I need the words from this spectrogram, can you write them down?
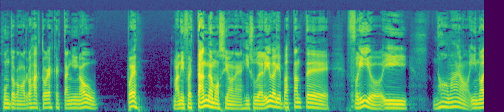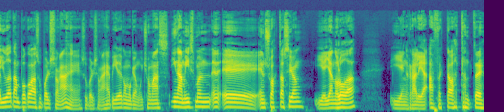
junto con otros actores que están, you know, pues manifestando emociones y su delivery es bastante frío y no, mano, y no ayuda tampoco a su personaje. Su personaje pide como que mucho más dinamismo en, eh, en su actuación y ella no lo da y en realidad afecta bastante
